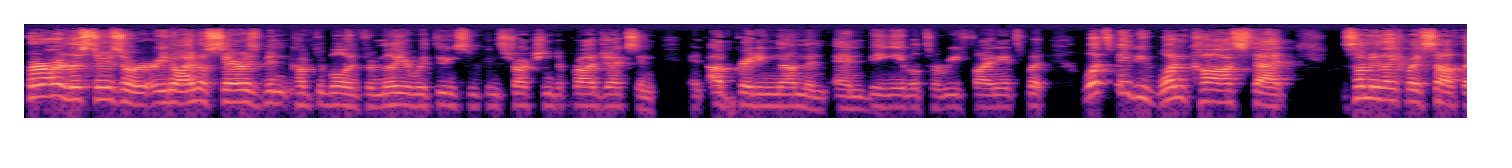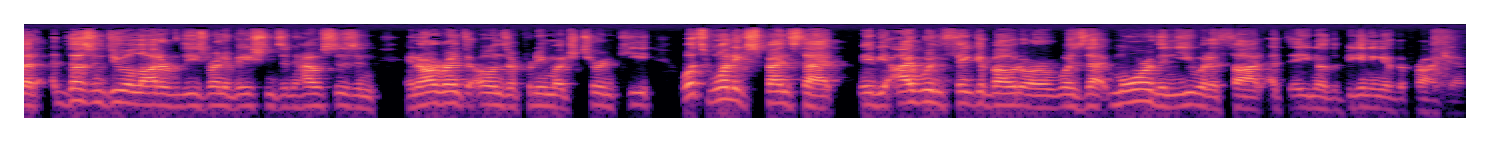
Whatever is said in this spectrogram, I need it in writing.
for our listeners or you know i know sarah's been comfortable and familiar with doing some construction to projects and, and upgrading them and, and being able to refinance but what's maybe one cost that somebody like myself that doesn't do a lot of these renovations in houses and, and our rent to owns are pretty much turnkey what's one expense that maybe i wouldn't think about or was that more than you would have thought at the you know the beginning of the project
